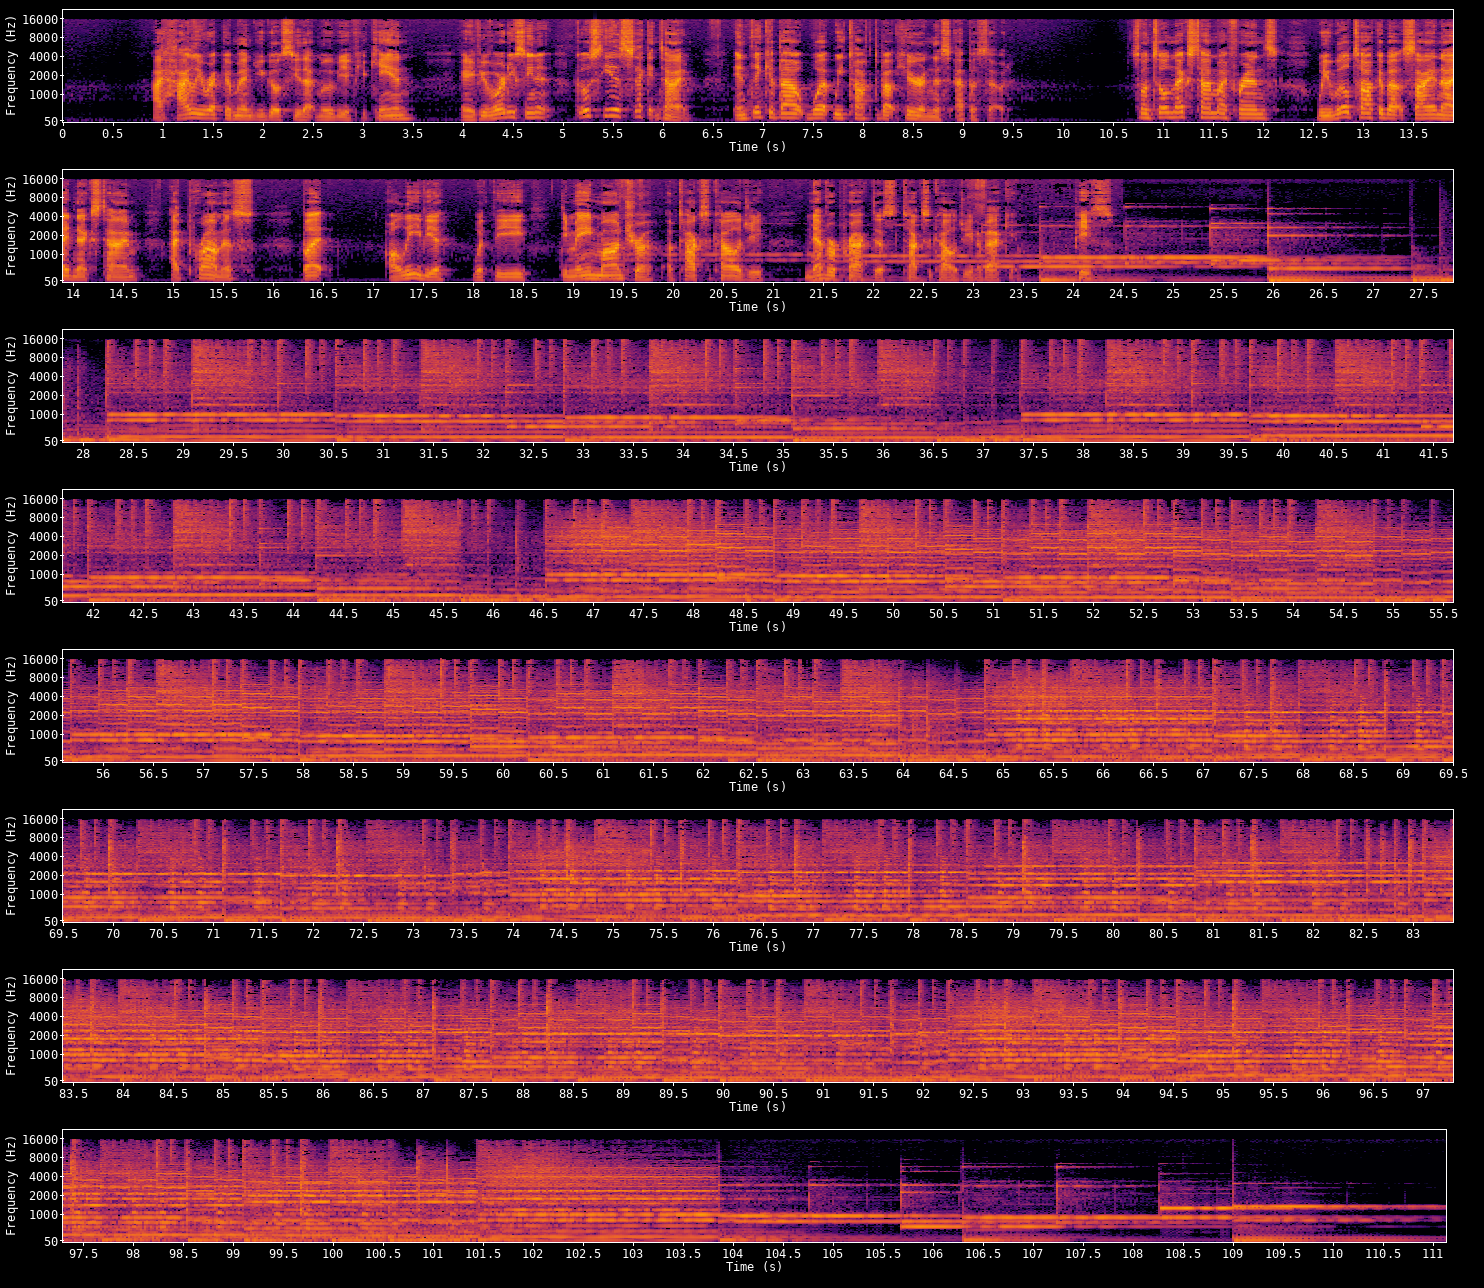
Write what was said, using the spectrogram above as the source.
I highly recommend you go see that movie if you can. And if you've already seen it, go see it a second time and think about what we talked about here in this episode. So until next time, my friends, we will talk about cyanide next time, I promise. But I'll leave you with the, the main mantra of toxicology never practice toxicology in a vacuum. Peace.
